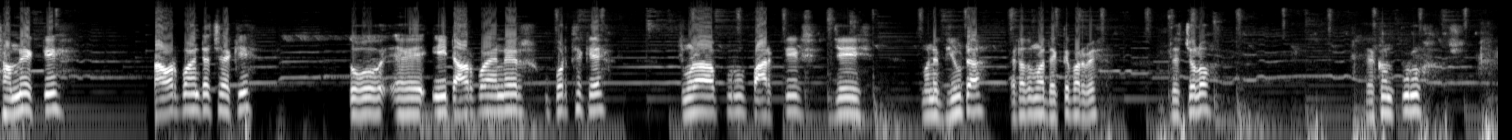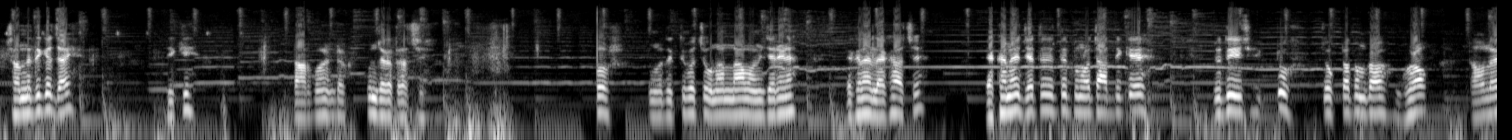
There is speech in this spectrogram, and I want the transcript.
সামনে একটি টাওয়ার পয়েন্ট আছে কি। তো এই টাওয়ার পয়েন্টের উপর থেকে তোমরা পুরো পার্কটির যে মানে ভিউটা এটা তোমরা দেখতে পারবে। তো চলো, এখন পুরো সামনের দিকে যাই, দেখি টাওয়ার পয়েন্টটা কোন জায়গাতে আছে। তোমরা দেখতে পাচ্ছ ওনার নাম, আমি জানি না। এখানে লেখা আছে, এখানে যেতে যেতে তোমরা চারদিকে যদি একটু চোখটা তোমরা ঘোরাও, তাহলে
